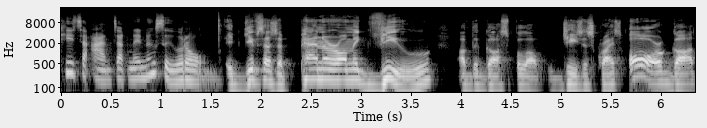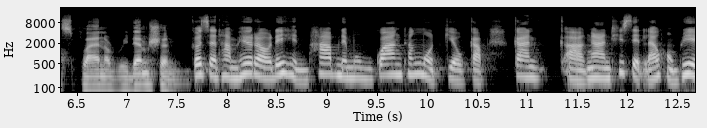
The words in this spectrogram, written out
ที่จะอ่านจากในหนังสือโรม It gives us a panoramic view of the gospel of Jesus Christ or God's plan of redemption. ก็จะทำให้เราได้เห็นภาพในมุมกว้างทั้งหมดเกี่ยวกับการอ่า งานที่เสร็จแล้วของพระเย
